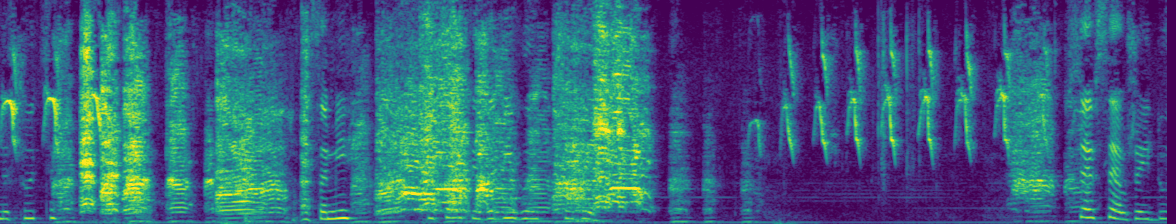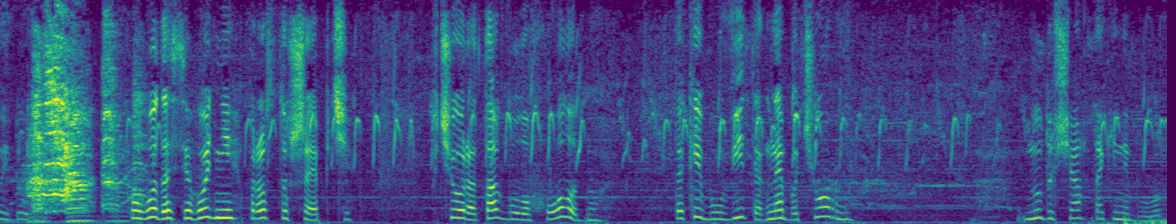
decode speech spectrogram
несуться. А самі цесарки забігли сюди. Все, все, вже йду, йду. Погода сьогодні просто шепче. Вчора так було холодно, такий був вітер, небо чорне. Ну, доща так і не було.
